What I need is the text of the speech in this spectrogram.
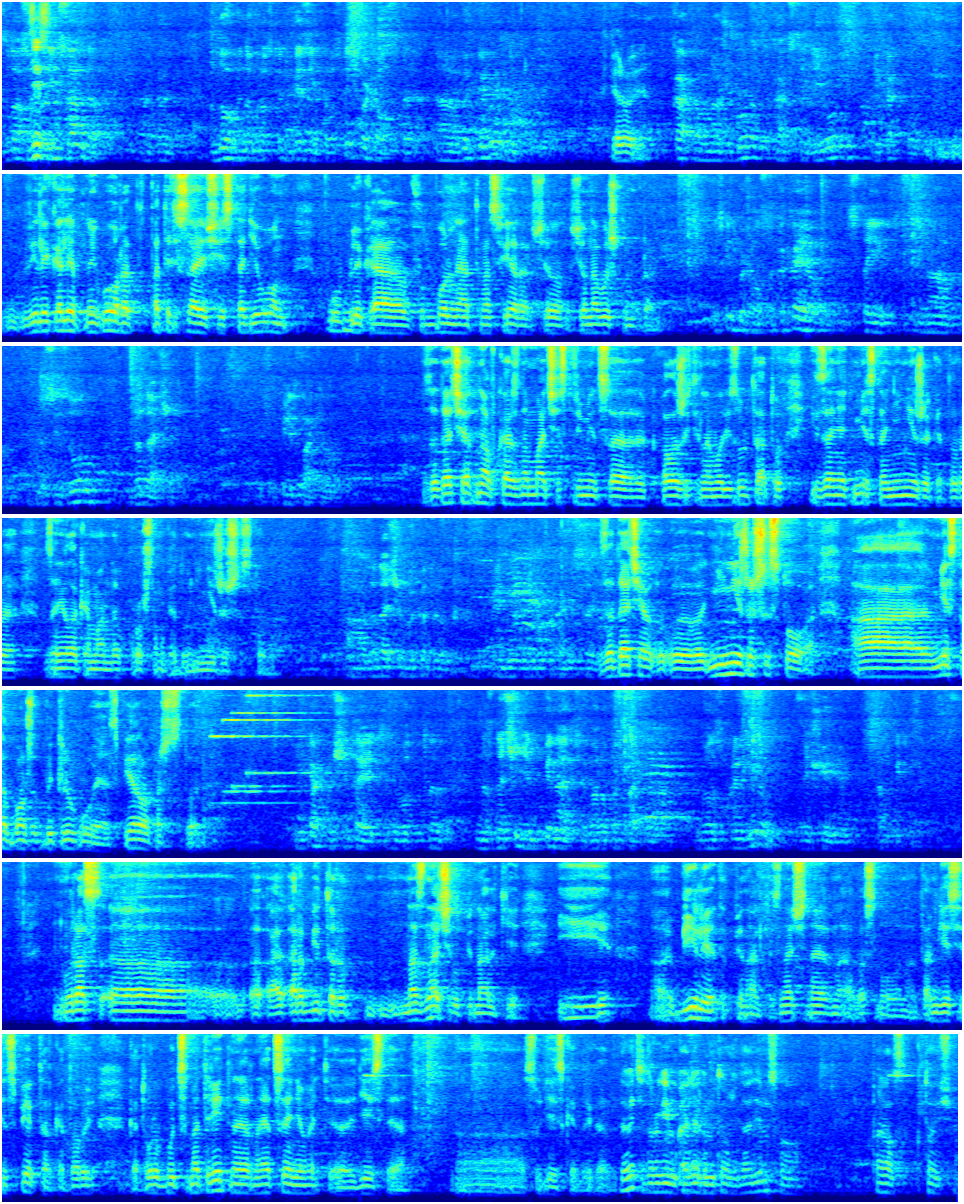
Власов Здесь... Александр, новый Новгородская газета. Вот скажите, пожалуйста, а вы впервые в? Впервые. Как вам наш город, как стадион и как публика? Великолепный город, потрясающий стадион, публика, футбольная атмосфера, все, все на высшем уровне. Скажите, пожалуйста, какая стоит на, сезон задача перед факелом? Задача одна в каждом матче стремиться к положительному результату и занять место не ниже, которое заняла команда в прошлом году, не ниже шестого. А задача выхода Задача э, не ниже шестого, а место может быть любое, с первого по шестое. И как вы считаете, вот назначение пенальти ворота Факела было справедливым? решением арбитра? Ну, раз э, а, арбитр назначил пенальти и э, били этот пенальти, значит, наверное, обоснованно. Там есть инспектор, который, который будет смотреть, наверное, и оценивать э, действия э, судейской бригады. Давайте другим коллегам тоже дадим слово. Пожалуйста, кто еще?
